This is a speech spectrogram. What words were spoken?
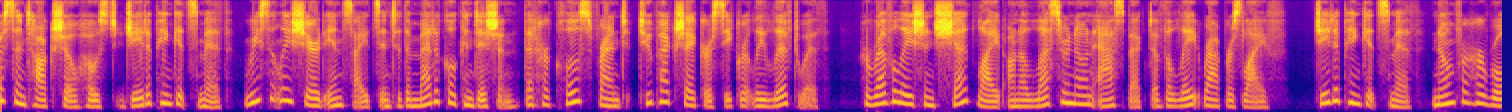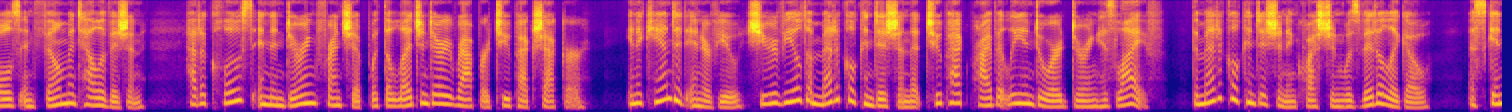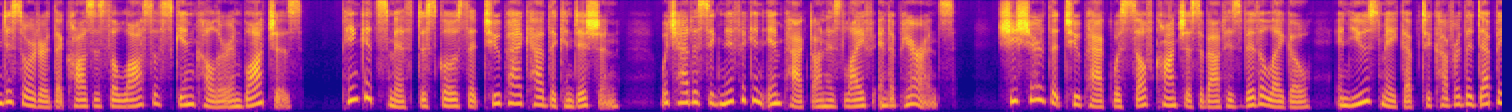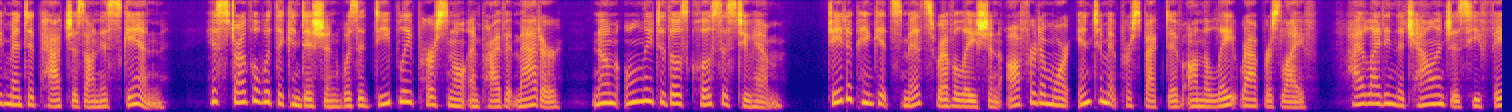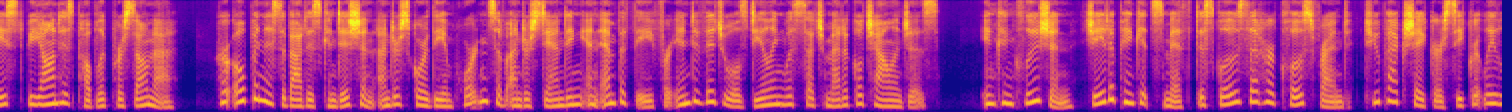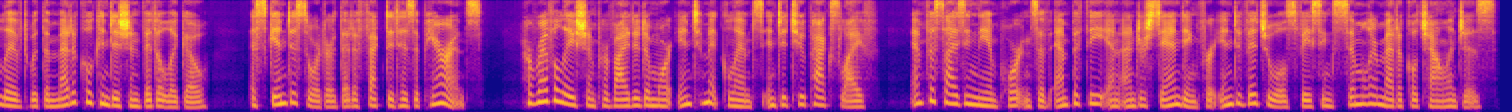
Actress and talk show host Jada Pinkett Smith recently shared insights into the medical condition that her close friend Tupac Shakur secretly lived with. Her revelation shed light on a lesser known aspect of the late rapper's life. Jada Pinkett Smith, known for her roles in film and television, had a close and enduring friendship with the legendary rapper Tupac Shakur. In a candid interview, she revealed a medical condition that Tupac privately endured during his life. The medical condition in question was vitiligo, a skin disorder that causes the loss of skin color and blotches. Pinkett Smith disclosed that Tupac had the condition, which had a significant impact on his life and appearance. She shared that Tupac was self conscious about his vitiligo and used makeup to cover the depigmented patches on his skin. His struggle with the condition was a deeply personal and private matter, known only to those closest to him. Jada Pinkett Smith's revelation offered a more intimate perspective on the late rapper's life, highlighting the challenges he faced beyond his public persona. Her openness about his condition underscored the importance of understanding and empathy for individuals dealing with such medical challenges. In conclusion, Jada Pinkett Smith disclosed that her close friend, Tupac Shakur, secretly lived with the medical condition vitiligo, a skin disorder that affected his appearance. Her revelation provided a more intimate glimpse into Tupac's life, emphasizing the importance of empathy and understanding for individuals facing similar medical challenges.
